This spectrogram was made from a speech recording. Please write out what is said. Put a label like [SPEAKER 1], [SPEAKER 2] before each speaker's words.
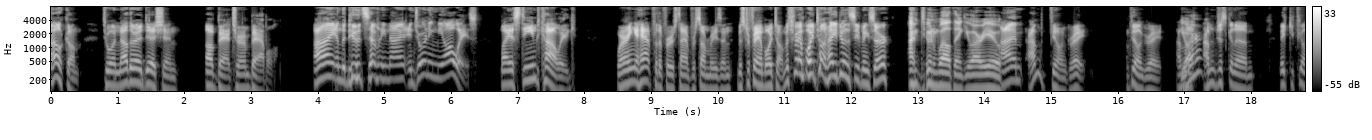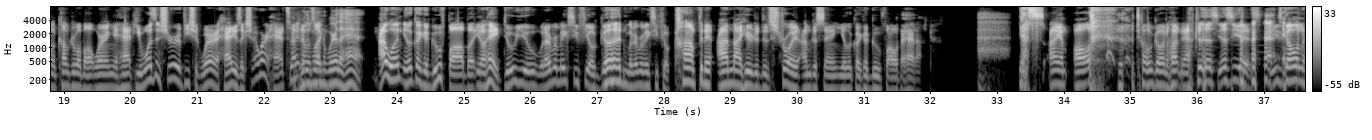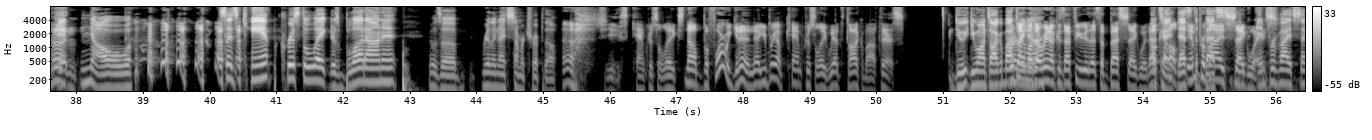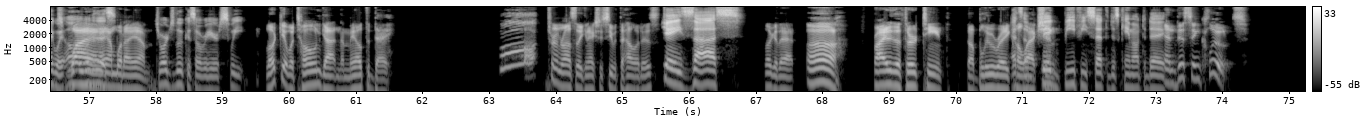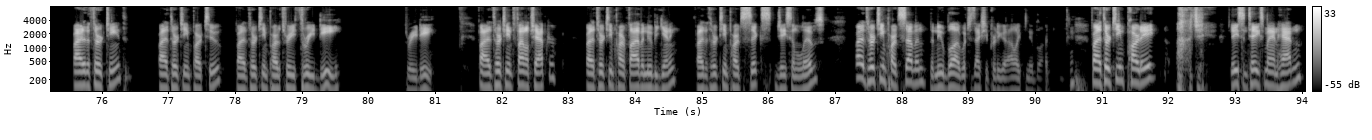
[SPEAKER 1] welcome to another edition of Banter and Babble. I am the Dude 79, and joining me always, my esteemed colleague, wearing a hat for the first time for some reason, Mr. Fanboy Tone. Mr. Fanboy Tone, how you doing this evening, sir?
[SPEAKER 2] I'm doing well, thank you. How are you?
[SPEAKER 1] I'm I'm feeling great. I'm feeling great. I'm
[SPEAKER 2] You
[SPEAKER 1] not-
[SPEAKER 2] are?
[SPEAKER 1] I'm just gonna make you feel uncomfortable about wearing a hat. He wasn't sure if he should wear a hat. He was like, "Should I wear a hat
[SPEAKER 2] I
[SPEAKER 1] tonight?" And I was like,
[SPEAKER 2] to wear the hat.
[SPEAKER 1] I wouldn't. You look like a goofball, but you know, hey, do you? Whatever makes you feel good, whatever makes you feel confident. I'm not here to destroy it. I'm just saying you look like a goofball with a hat on. Yes, I am all Tone going hunting after this. Yes, he is. He's going
[SPEAKER 2] It-
[SPEAKER 1] hunting.
[SPEAKER 2] no, it says Camp Crystal Lake. There's blood on it. It was a really nice summer trip, though.
[SPEAKER 1] Jeez, Camp Crystal Lakes. Now, before we get in, now you bring up Camp Crystal Lake, we have to talk about this.
[SPEAKER 2] Do Do you want to talk about
[SPEAKER 1] We're
[SPEAKER 2] it
[SPEAKER 1] talking
[SPEAKER 2] right
[SPEAKER 1] about
[SPEAKER 2] now?
[SPEAKER 1] that right now because I figure that's the best segue. That's
[SPEAKER 2] Okay,
[SPEAKER 1] called
[SPEAKER 2] that's the
[SPEAKER 1] improvised
[SPEAKER 2] best.
[SPEAKER 1] segues.
[SPEAKER 2] Improvised segue. Oh,
[SPEAKER 1] why
[SPEAKER 2] look at
[SPEAKER 1] I am what I am.
[SPEAKER 2] George Lucas over here. Sweet.
[SPEAKER 1] Look at what Tone got in the mail today. Turn around so they can actually see what the hell it is.
[SPEAKER 2] Jesus.
[SPEAKER 1] Look at that. Uh Friday the 13th, the Blu-ray
[SPEAKER 2] That's
[SPEAKER 1] collection.
[SPEAKER 2] a big beefy set that just came out today.
[SPEAKER 1] And this includes Friday the 13th, Friday the 13th Part 2, Friday the 13th Part 3, 3D, 3D, Friday the 13th Final Chapter, Friday the 13th Part 5, A New Beginning, Friday the 13th Part 6, Jason Lives, Friday the 13th Part 7, The New Blood, which is actually pretty good. I like The New Blood. Friday the 13th Part 8, Jason Takes Manhattan.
